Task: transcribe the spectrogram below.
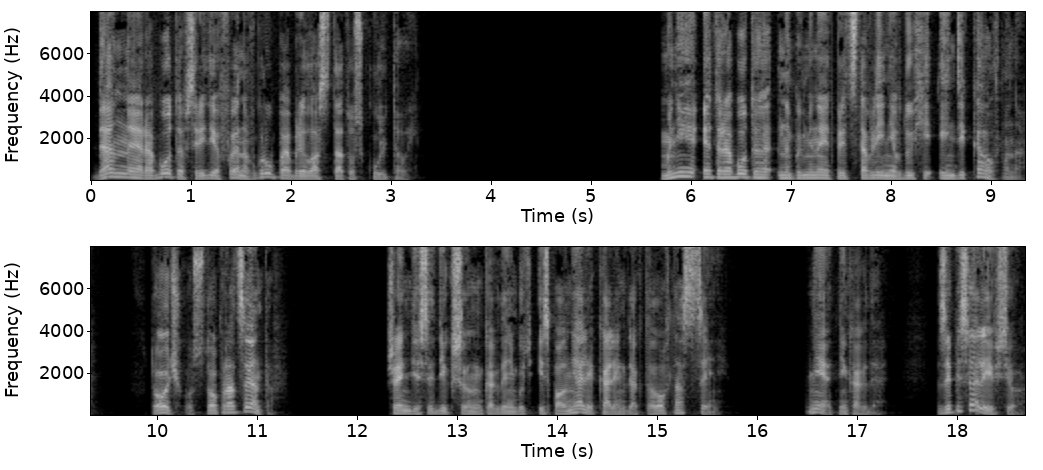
данная работа в среде фенов группы обрела статус культовой. Мне эта работа напоминает представление в духе Энди Кауфмана. В точку, сто процентов. Шендис и Дикшн когда-нибудь исполняли «Каллинг Дактилов» на сцене? Нет, никогда. Записали и все.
